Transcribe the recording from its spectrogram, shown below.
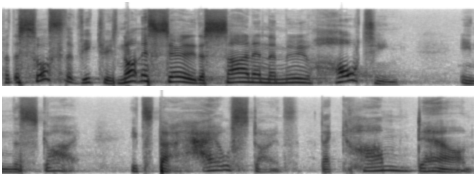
But the source of the victory is not necessarily the sun and the moon halting in the sky, it's the hailstones that come down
